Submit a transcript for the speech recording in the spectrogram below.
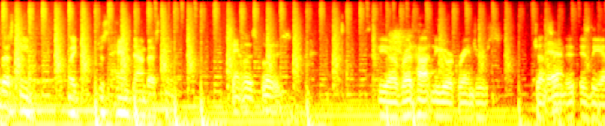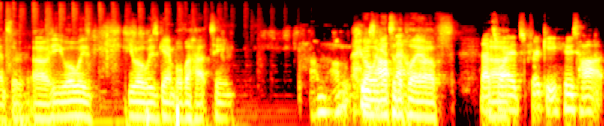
the best team? Like, just hands down best team. St. Louis Blues. The uh, red hot New York Rangers, Jensen Yeah. is the answer. Uh, you always you always gamble the hot team I'm, I'm, Who's going hot into the now? playoffs. That's Uh, why it's tricky. Who's hot?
